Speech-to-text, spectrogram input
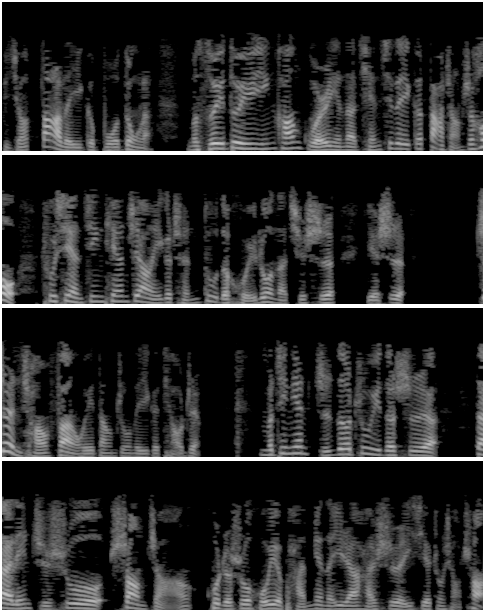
比较大的一个波动了，那么所以对于银行股而言呢，前期的一个大涨之后出现今天这样一个程度的回落呢，其实也是正常范围当中的一个调整。那么今天值得注意的是，带领指数上涨或者说活跃盘面呢，依然还是一些中小创，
